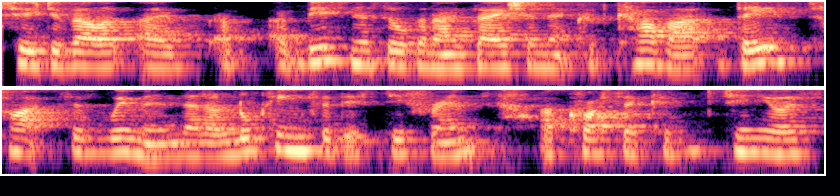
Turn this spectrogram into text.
to develop a, a, a business organisation that could cover these types of women that are looking for this difference across a continuous,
